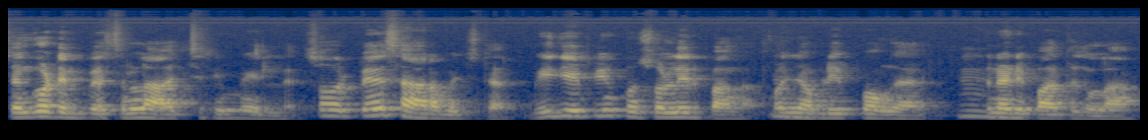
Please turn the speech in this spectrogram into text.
செங்கோட்டையன் பேசுனதுல ஆச்சரியமே இல்லை. ஸோ அவர் பேச ஆரம்பிச்சிட்டார். பிஜேபியும் கொஞ்சம் சொல்லியிருப்பாங்க. கொஞ்சம் அப்படியே போங்க. பின்னாடி பார்த்துக்கலாம்.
